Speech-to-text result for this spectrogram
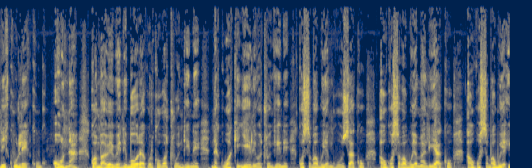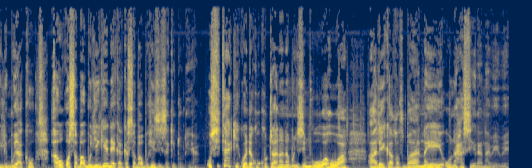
ni kule kuona kwamba wewe ni bora kuliko watu wengine na kuwakijeli watu wengine kwa sababu ya nguo zako au kwa sababu ya mali yako au kwa sababu ya elimu yako au kwa sababu nyingine katika sababu hizi za kidunia. Usitaki kwenda kukutana na Mwenyezi Mungu wa huwa alaika ghadhban, na yeye una hasira na wewe.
